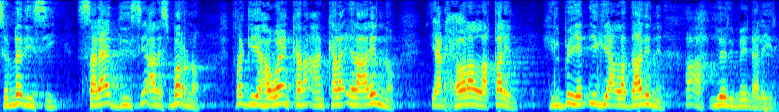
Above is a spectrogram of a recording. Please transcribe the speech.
sunnadiisii salaadiisii aan isbarno rag iyo haweenkana aan kala ilaalinno yaan xoolo la qalin hilbe iyo dhiigii aan la daadinin ah yeeli maynaa la yidhi.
